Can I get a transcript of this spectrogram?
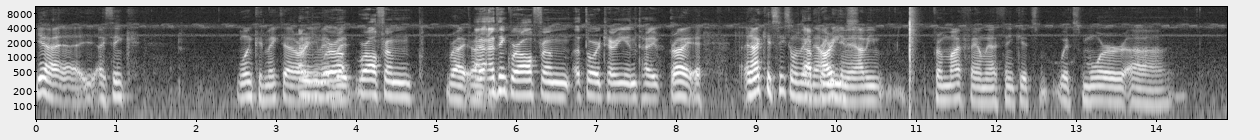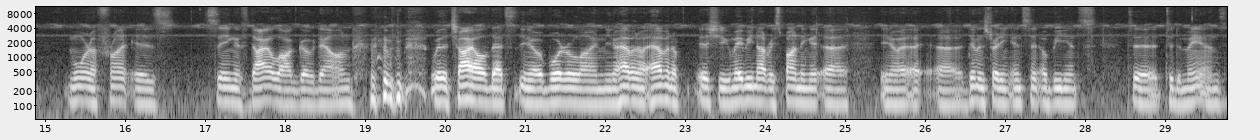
yeah, I, I think one could make that I argument. mean, we're all, we're all from. right, right, I, I think we're all from authoritarian type. right, and I could see someone making that argument. I mean, from my family, I think it's what's more uh, more an affront is seeing this dialogue go down with a child that's you know borderline you know having a having a issue maybe not responding uh, you know uh, uh, demonstrating instant obedience to to demands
